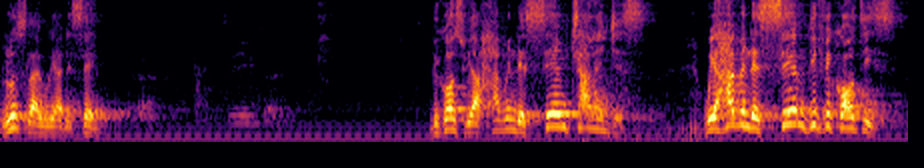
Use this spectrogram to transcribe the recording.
Looks like we are the same. Because we are having the same challenges. We are having the same difficulties.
